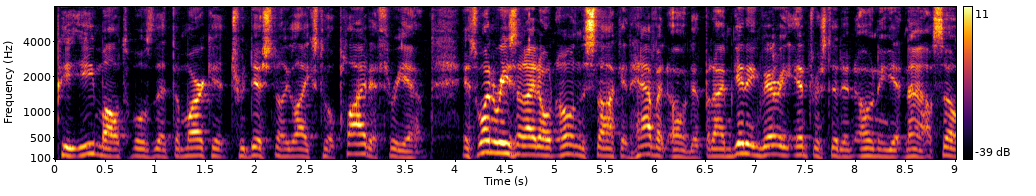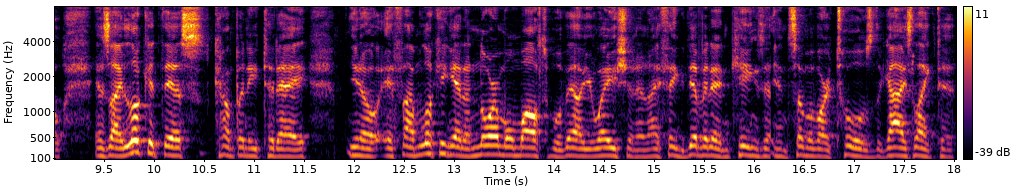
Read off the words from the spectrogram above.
PE multiples that the market traditionally likes to apply to 3M. It's one reason I don't own the stock and haven't owned it, but I'm getting very interested in owning it now. So as I look at this company today, today you know, if I'm looking at a normal multiple valuation, and I think Dividend Kings and some of our tools, the guys like to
